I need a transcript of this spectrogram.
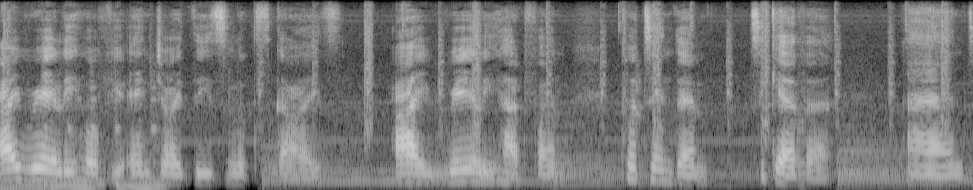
I really hope you enjoyed these looks guys. I really had fun putting them together and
